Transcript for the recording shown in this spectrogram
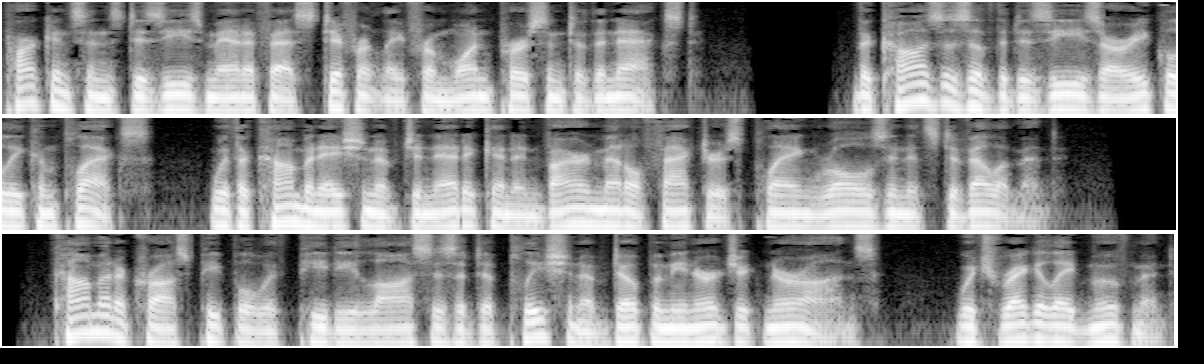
Parkinson's disease manifests differently from one person to the next. The causes of the disease are equally complex, with a combination of genetic and environmental factors playing roles in its development. Common across people with PD loss is a depletion of dopaminergic neurons, which regulate movement,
